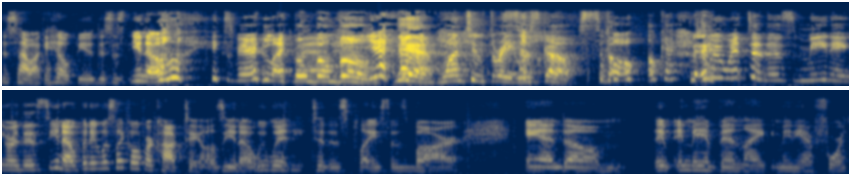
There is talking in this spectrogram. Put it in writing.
This is how I can help you. This is, you know, he's very like boom, that. boom, boom. Yeah, yeah. One, two, three. Let's go. So okay, we went to this meeting or this, you know, but it was like over cocktails. You know, we went to this place, this bar, and um, it, it may have been like maybe our fourth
